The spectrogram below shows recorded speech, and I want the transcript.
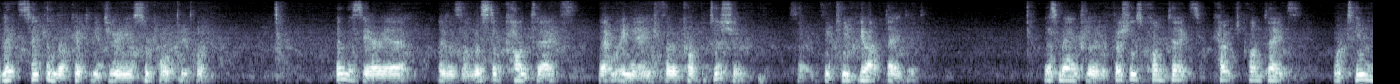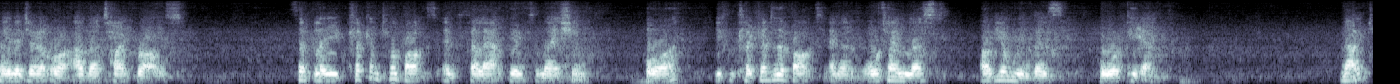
Let's take a look at entering your support people. In this area, it is a list of contacts that we need for the competition, so to keep you updated. This may include officials contacts, coach contacts, or team manager or other type roles. Simply click into a box and fill out the information, or you can click into the box and an auto list of your members will appear. Note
